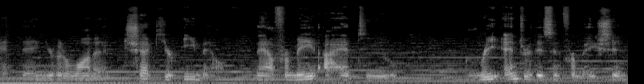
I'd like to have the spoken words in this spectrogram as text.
And then you're going to want to check your email. Now, for me, I had to re enter this information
